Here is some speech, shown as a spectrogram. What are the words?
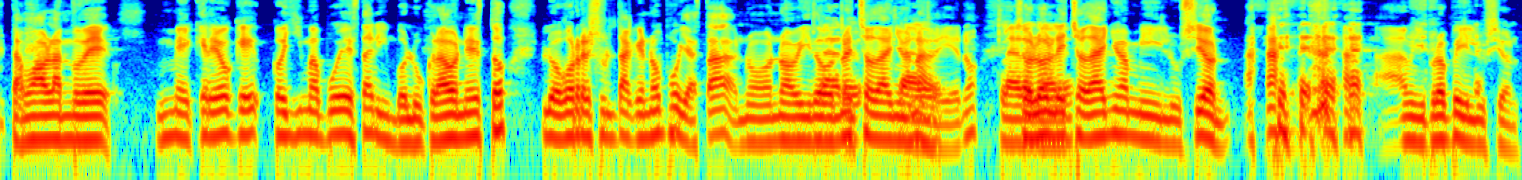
estamos hablando de me creo que Kojima puede estar involucrado en esto, luego resulta que no, pues ya está, no, no ha habido, no he hecho daño a nadie, ¿no? Solo le he hecho daño a mi ilusión, a mi propia ilusión.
